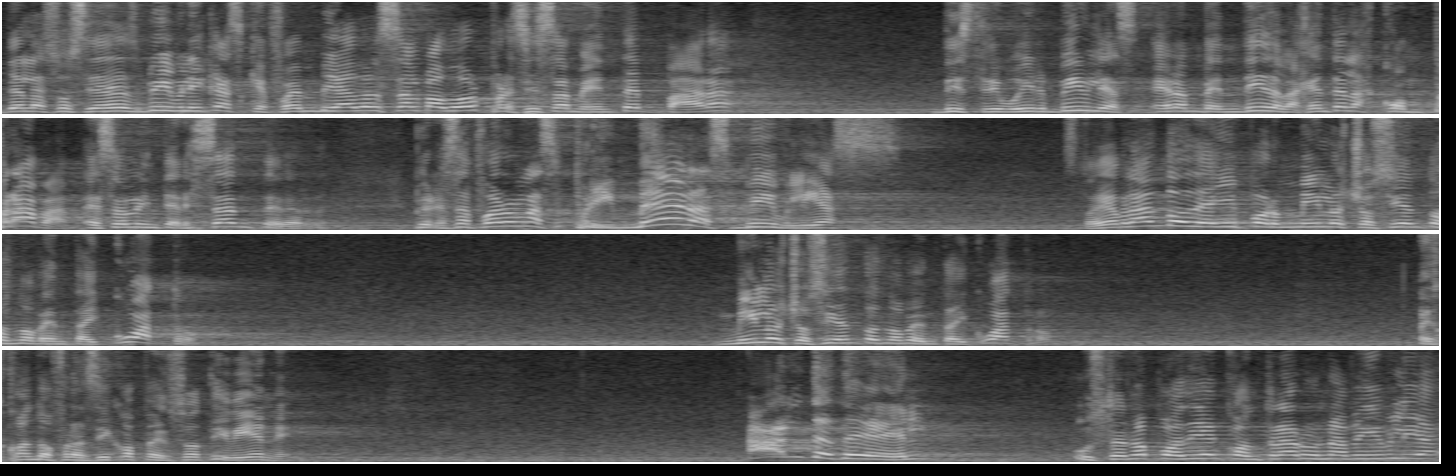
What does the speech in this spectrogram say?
de las sociedades bíblicas que fue enviado a El Salvador precisamente para distribuir Biblias. Eran vendidas, la gente las compraba. Eso es lo interesante, ¿verdad? Pero esas fueron las primeras Biblias. Estoy hablando de ahí por 1894. 1894. Es cuando Francisco Pensotti viene. Antes de él, usted no podía encontrar una Biblia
